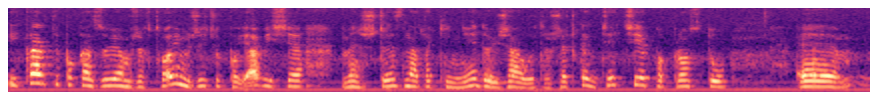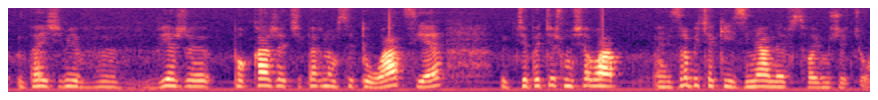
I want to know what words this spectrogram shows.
i karty pokazują, że w Twoim życiu pojawi się mężczyzna taki niedojrzały troszeczkę, gdzie Cię po prostu e, weźmie w wieży, pokaże Ci pewną sytuację, gdzie będziesz musiała e, zrobić jakieś zmiany w swoim życiu.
